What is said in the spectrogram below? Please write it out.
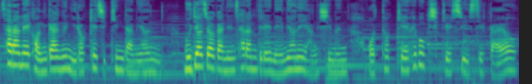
사람의 건강은 이렇게 지킨다면 무뎌져 가는 사람들의 내면의 양심은 어떻게 회복시킬 수 있을까요?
